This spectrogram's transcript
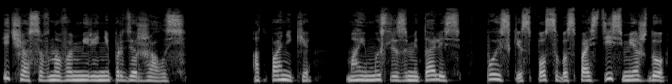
И часа в новом мире не продержалась. От паники Мои мысли заметались в поиске способа спастись между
